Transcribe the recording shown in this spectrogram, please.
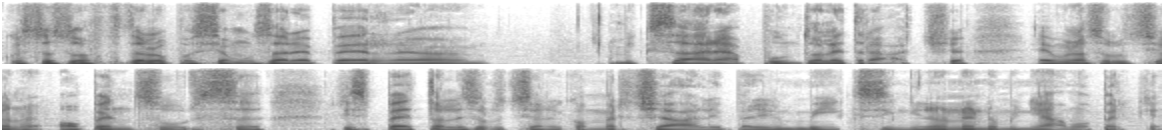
Questo software lo possiamo usare per eh, mixare appunto le tracce, è una soluzione open source rispetto alle soluzioni commerciali per il mixing, non ne nominiamo perché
